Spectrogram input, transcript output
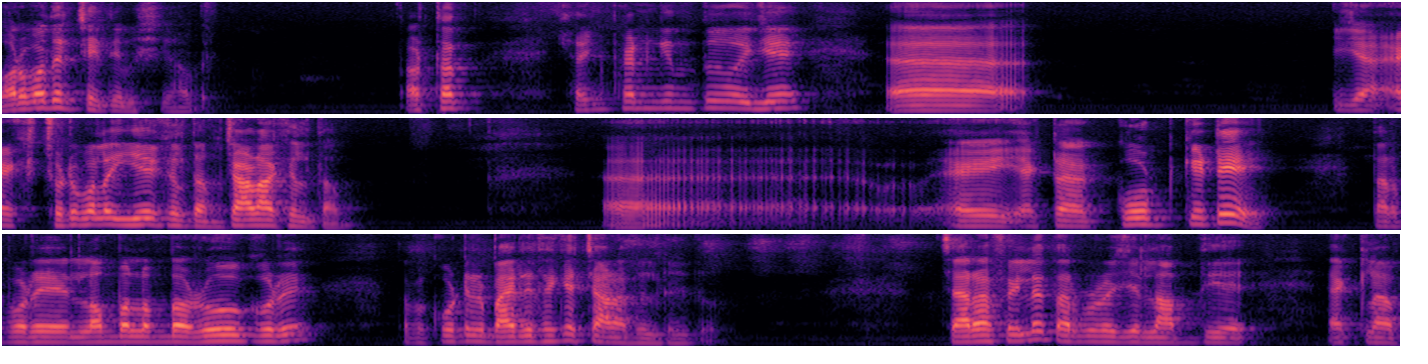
বরবাদের চাইতে বেশি হবে। অর্থাৎ শাকিব খান কিন্তু ওই যে এক ছোটোবেলায় ইয়ে খেলতাম, চাড়া খেলতাম। এই একটা কোট কেটে তারপরে লম্বা লম্বা রো করে তারপর কোটের বাইরে থেকে চারা ফেলতে হতো চারা ফেলে তারপরে যে লাভ দিয়ে এক লাভ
